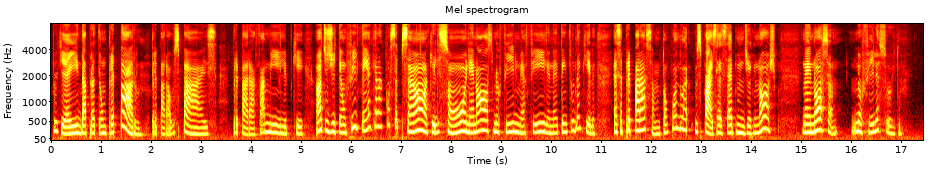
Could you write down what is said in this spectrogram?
Porque aí dá para ter um preparo, preparar os pais, preparar a família, porque antes de ter um filho tem aquela concepção, aquele sonho, né? Nossa, meu filho, minha filha, né? Tem tudo aquilo, essa preparação. Então, quando os pais recebem um diagnóstico, né? Nossa, meu filho é surdo.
